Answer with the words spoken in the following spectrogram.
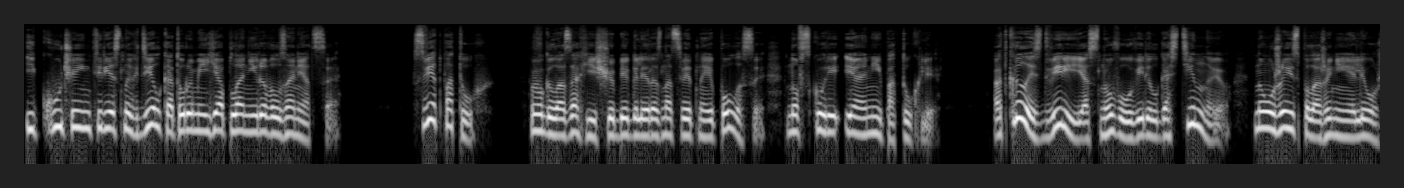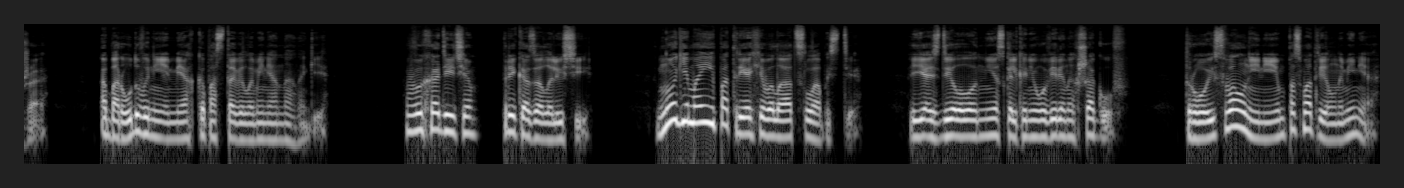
и куча интересных дел, которыми я планировал заняться. Свет потух. В глазах еще бегали разноцветные полосы, но вскоре и они потухли. Открылась дверь, и я снова увидел гостиную, но уже из положения лежа. Оборудование мягко поставило меня на ноги. «Выходите», — приказала Люси. Ноги мои потряхивало от слабости. Я сделал несколько неуверенных шагов. Трой с волнением посмотрел на меня.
